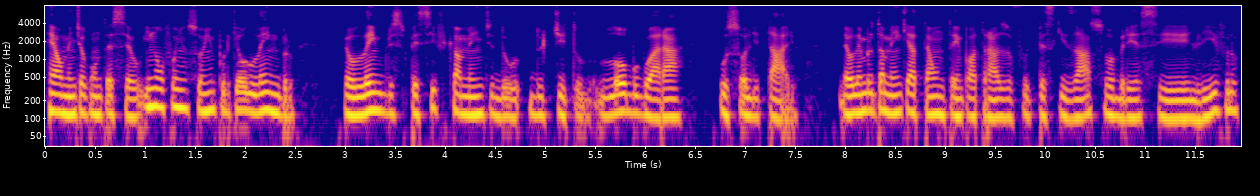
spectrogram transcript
realmente aconteceu? E não foi um sonho porque eu lembro, eu lembro especificamente do, do título, Lobo Guará, o Solitário. Eu lembro também que até um tempo atrás eu fui pesquisar sobre esse livro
